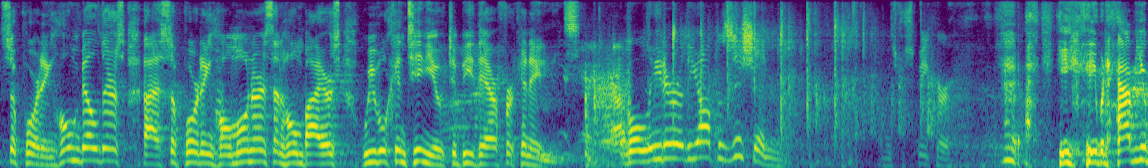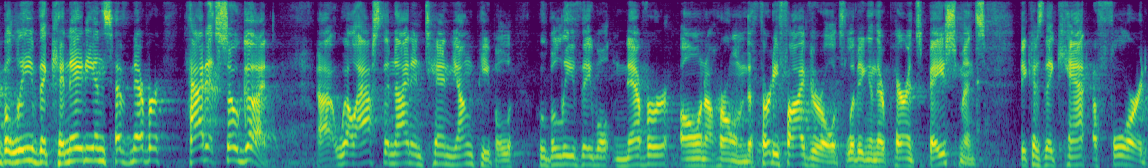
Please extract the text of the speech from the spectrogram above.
supporting home builders, uh, supporting homeowners and home buyers. We will continue to be there for Canadians. The Leader of the Opposition. Mr. Speaker, he, he would have you believe that Canadians have never had it so good. Uh, well, ask the 9 and 10 young people who believe they will never own a home, the 35 year olds living in their parents' basements because they can't afford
